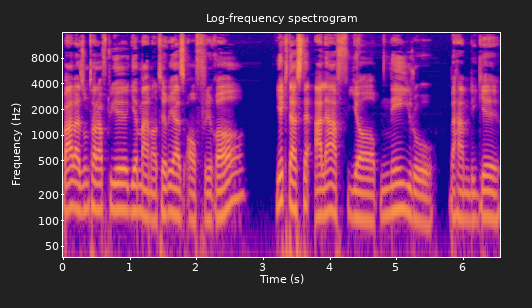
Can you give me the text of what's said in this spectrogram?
بعد از اون طرف توی یه مناطقی از آفریقا یک دسته علف یا نی رو به همدیگه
